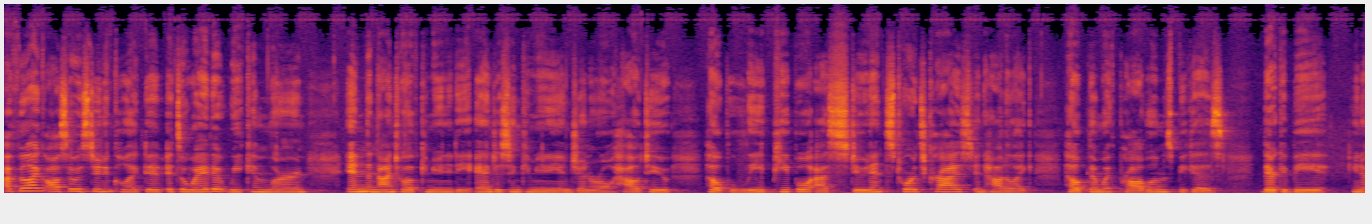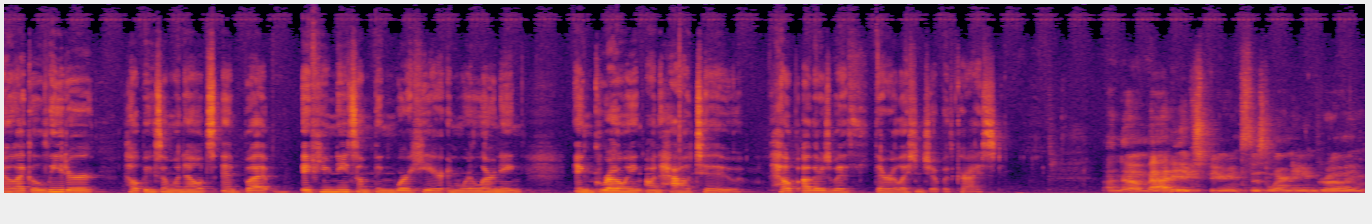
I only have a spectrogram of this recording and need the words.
I feel like also a student collective, it's a way that we can learn in the 912 community and just in community in general how to help lead people as students towards Christ and how to like help them with problems because there could be, you know, like a leader helping someone else and but if you need something, we're here and we're learning and growing on how to help others with their relationship with Christ. I know Maddie experienced this learning and growing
